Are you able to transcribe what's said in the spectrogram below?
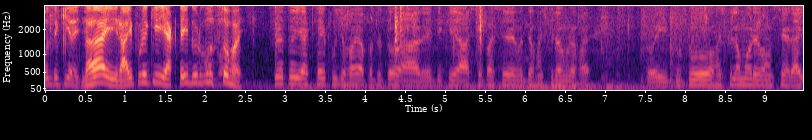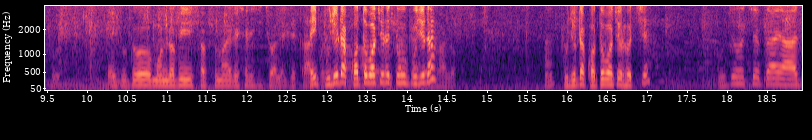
বলতে কি আছে দাদা এই রায়পুরে কি একটাই দুর্গা উৎসব হয়? তো এই একটাই পুজো হয় আপাতত আর এদিকে আশেপাশে মধ্যে হসপিটাল মোড়ে হয় তো এই দুটো হসপিটাল মোড় এবং সে রায়পুর এই দুটো মণ্ডপই সবসময় রেশারেশি চলে যে এই পুজোটা কত ভালো বছরের তবু পুজোটা? ভালো। হ্যাঁ? পুজোটা কত বছর হচ্ছে? পুজো হচ্ছে প্রায় আজ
